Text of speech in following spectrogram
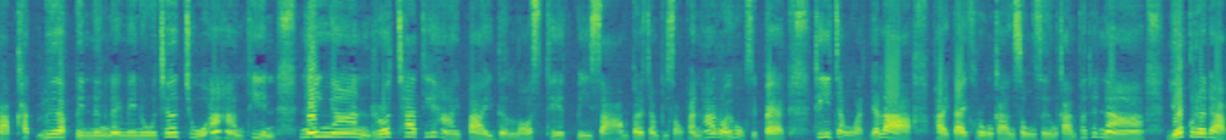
รับคัดเลือกเป็นหนึ่งในเมนูเชิดชูอาหารถิ่นในงานรสชาติที่หายไป The Lost Taste ปี 3 ประจำปี 2568 ที่จังหวัดยะลา ภายใต้โครงการส่งเสริมการพัฒนา ยกระดับ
